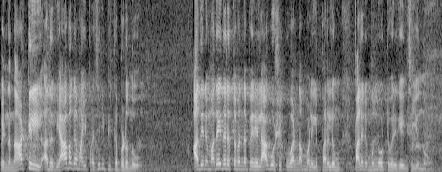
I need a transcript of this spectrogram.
പിന്നെ നാട്ടിൽ അത് വ്യാപകമായി പ്രചരിപ്പിക്കപ്പെടുന്നു. അതിന് മതേതരത്വം എന്ന പേരിൽ ആഘോഷിക്കുവാൻ നമ്മളിൽ പലരും പലരും മുന്നോട്ട് വരികയും ചെയ്യുന്നു.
